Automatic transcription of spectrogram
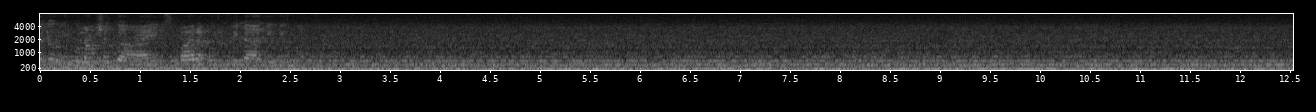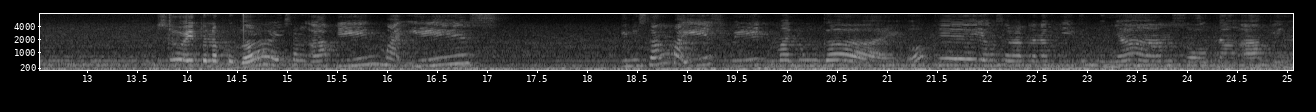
Haluin ko lang siya guys para umilalim yung ano. So, ito na po guys, ang ating mais. Inisang mais with malunggay. Okay, ang sarap na ng higop ko niyan. Solve ng aking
